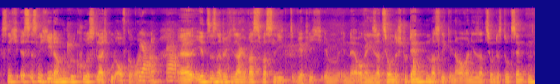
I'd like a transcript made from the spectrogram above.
Es ist nicht, es ist nicht jeder Moodle-Kurs gleich gut aufgeräumt. Ja, ne? ja. Äh, jetzt ist natürlich die Frage, was, was liegt wirklich im, in der Organisation des Studenten, was liegt in der Organisation des Dozenten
